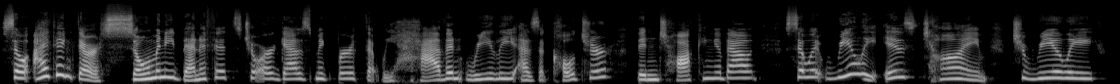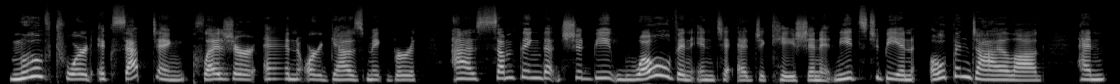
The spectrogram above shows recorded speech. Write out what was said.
So I think there are so many benefits to orgasmic birth that we haven't really, as a culture, been talking about. So it really is time to really move toward accepting pleasure and orgasmic birth as something that should be woven into education. It needs to be an open dialogue. And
